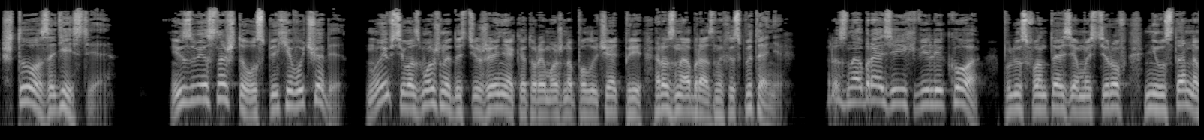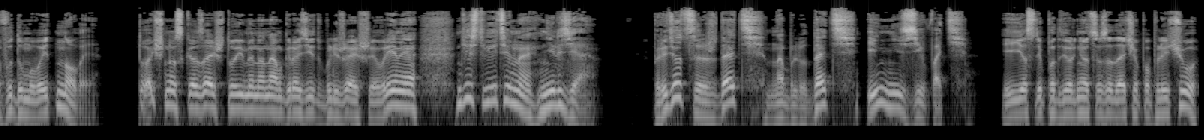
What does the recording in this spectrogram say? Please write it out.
Что за действие? Известно, что успехи в учебе, ну и всевозможные достижения, которые можно получать при разнообразных испытаниях. Разнообразие их велико, плюс фантазия мастеров неустанно выдумывает новые. Точно сказать, что именно нам грозит в ближайшее время, действительно нельзя. Придется ждать, наблюдать и не зевать. И если подвернется задача по плечу,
